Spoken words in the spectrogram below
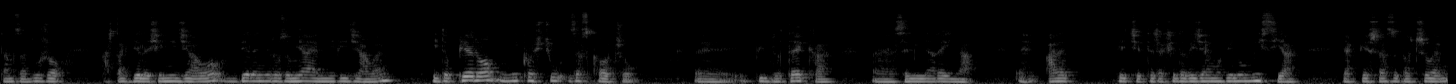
Tam za dużo, aż tak wiele się nie działo, wiele nie rozumiałem, nie wiedziałem i dopiero mi kościół zaskoczył. E, biblioteka e, seminaryjna, e, ale wiecie, też jak się dowiedziałem o wielu misjach, jak pierwszy raz zobaczyłem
